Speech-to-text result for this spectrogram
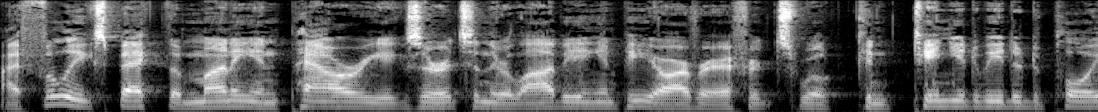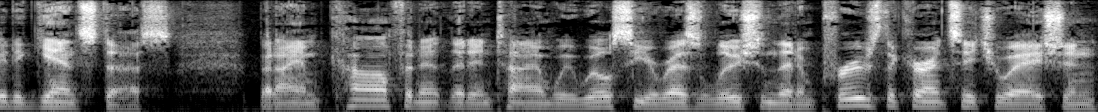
I fully expect the money and power he exerts in their lobbying and PR efforts will continue to be deployed against us but I am confident that in time we will see a resolution that improves the current situation.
